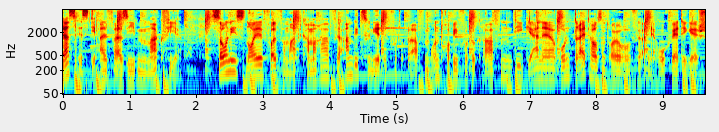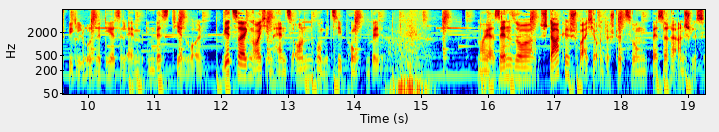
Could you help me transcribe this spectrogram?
Das ist die Alpha 7 Mark IV. Sonys neue Vollformatkamera für ambitionierte Fotografen und Hobbyfotografen, die gerne rund 3000 Euro für eine hochwertige, spiegellose DSLM investieren wollen. Wir zeigen euch im Hands-on, womit sie punkten will. Neuer Sensor, starke Speicherunterstützung, bessere Anschlüsse.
